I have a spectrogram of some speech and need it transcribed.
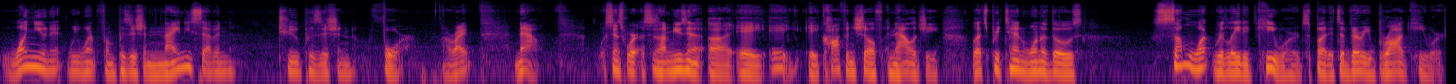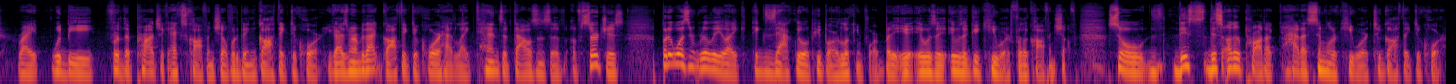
One unit we went from position 97 to position 4, all right? Now, since we're since I'm using a, a, a, a coffin shelf analogy, let's pretend one of those somewhat related keywords, but it's a very broad keyword, right? Would be for the Project X coffin shelf would have been Gothic decor. You guys remember that? Gothic decor had like tens of thousands of, of searches, but it wasn't really like exactly what people are looking for. But it, it was a it was a good keyword for the coffin shelf. So th- this this other product had a similar keyword to Gothic decor,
